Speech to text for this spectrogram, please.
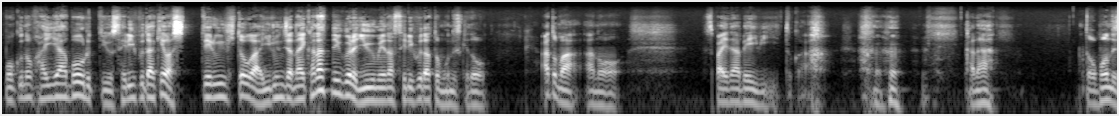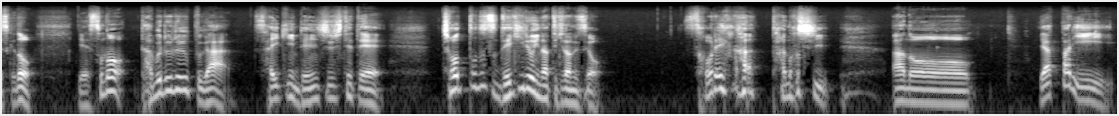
僕のファイヤーボールっていうセリフだけは知ってる人がいるんじゃないかな？っていうぐらい有名なセリフだと思うんですけど、あとまあ、あの、スパイダーベイビーとか かな、と思うんですけど、で、そのダブルループが最近練習してて、ちょっとずつできるようになってきたんですよ。それが楽しい。あのー、やっぱり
